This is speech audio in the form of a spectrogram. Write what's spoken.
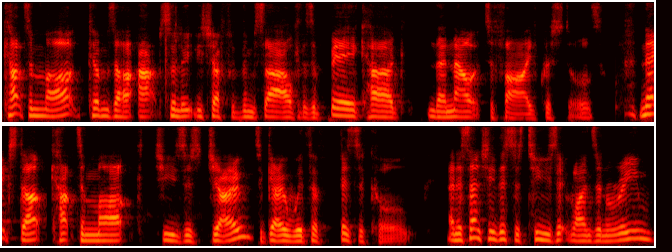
Captain Mark comes out absolutely chuffed with himself. There's a big hug. They're now up to five crystals. Next up, Captain Mark chooses Joe to go with a physical. And essentially, this is two zip lines in a room.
